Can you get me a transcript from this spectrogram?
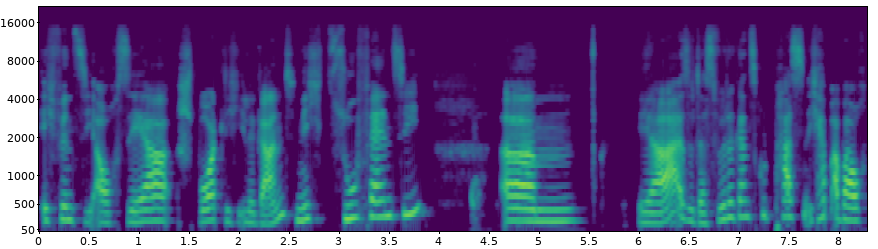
Ich finde sie auch sehr sportlich elegant, nicht zu fancy. Ähm, ja, also das würde ganz gut passen. Ich habe aber auch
